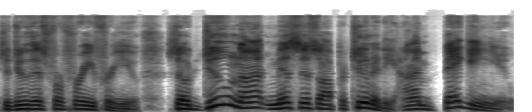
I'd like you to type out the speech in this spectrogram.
to do this for free for you. So do not miss this opportunity. I'm begging you.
